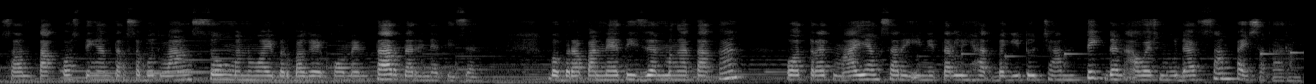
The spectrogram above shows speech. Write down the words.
Sontak postingan tersebut langsung menuai berbagai komentar dari netizen. Beberapa netizen mengatakan potret Mayang Sari ini terlihat begitu cantik dan awet muda sampai sekarang.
